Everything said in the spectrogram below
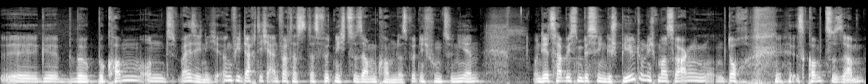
äh, bekommen und weiß ich nicht. Irgendwie dachte ich einfach, dass das wird nicht zusammenkommen, das wird nicht funktionieren. Und jetzt habe ich es ein bisschen gespielt und ich muss sagen, doch, es kommt zusammen.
